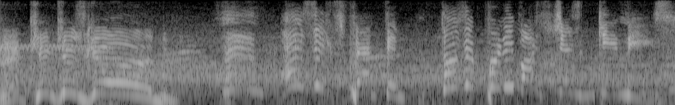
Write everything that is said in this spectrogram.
the kick is good. Expected, those are pretty much just gimmies.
